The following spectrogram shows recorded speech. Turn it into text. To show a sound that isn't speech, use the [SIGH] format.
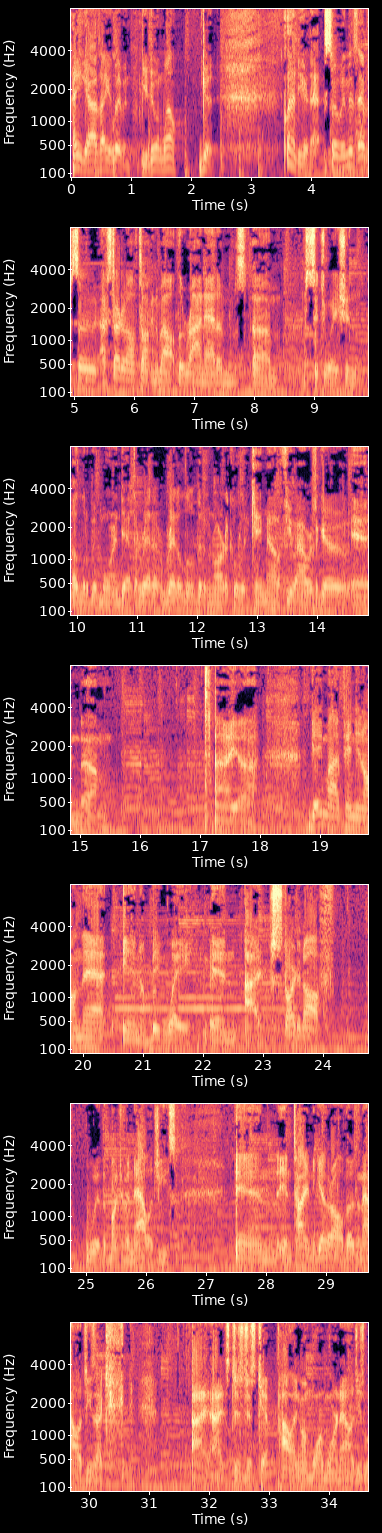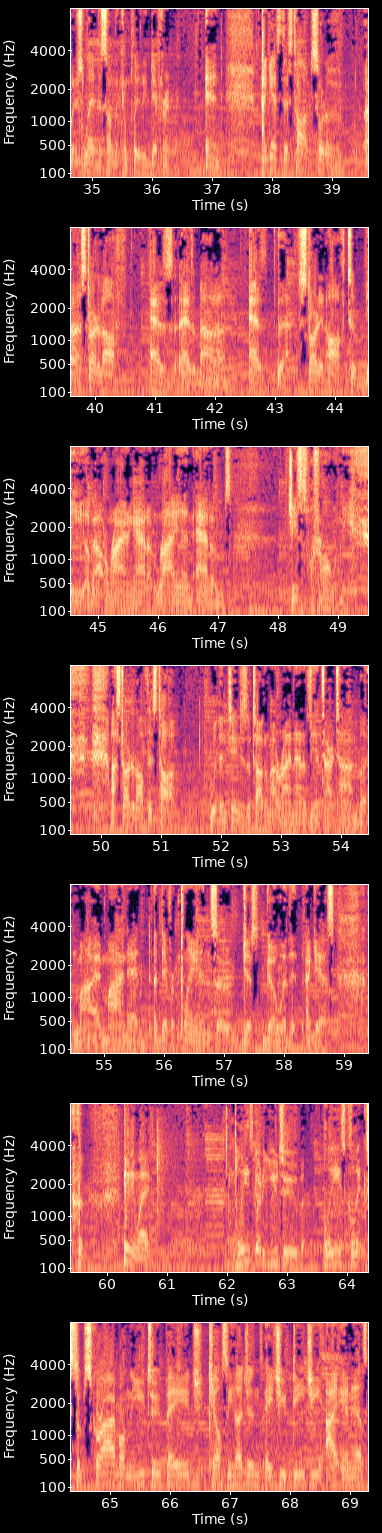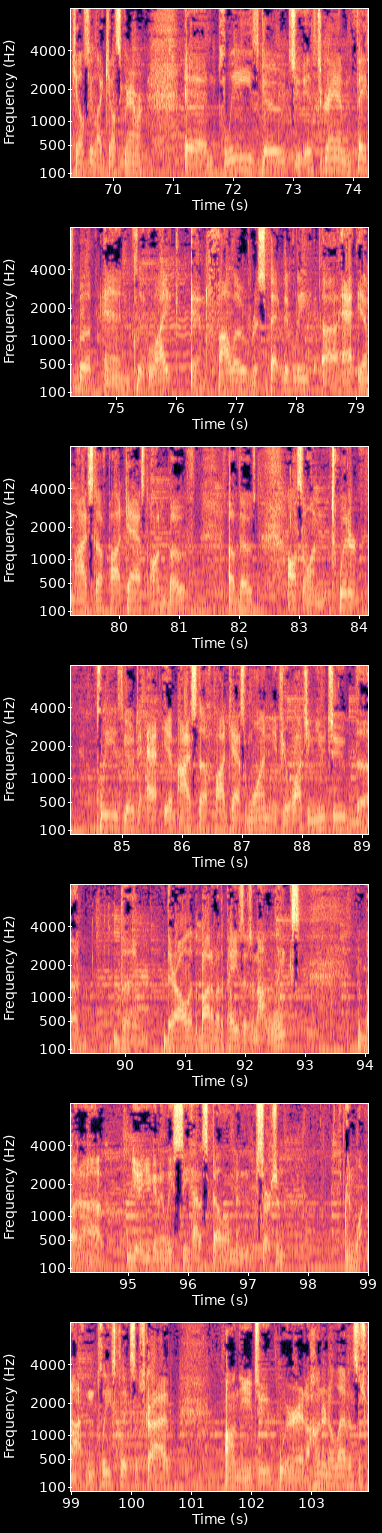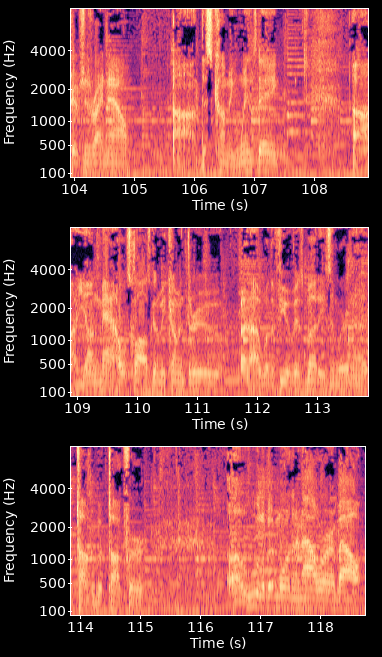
Hey guys, how you living? You doing well? Good. Glad to hear that. So in this episode, I started off talking about the Ryan Adams um, situation a little bit more in depth. I read a, read a little bit of an article that came out a few hours ago, and um, I uh, gave my opinion on that in a big way. And I started off with a bunch of analogies, and in tying together all those analogies, I can't. I, I just just kept piling on more and more analogies, which led to something completely different. And I guess this talk sort of uh, started off as as about um, as uh, started off to be about Ryan Adam, Ryan Adams. Jesus, what's wrong with me? [LAUGHS] I started off this talk with intentions of talking about Ryan Adams the entire time, but my mind had a different plan, so just go with it, I guess. [LAUGHS] anyway, please go to YouTube. Please click subscribe on the YouTube page, Kelsey Hudgins, H U D G I N S, Kelsey, like Kelsey Grammer. And please go to Instagram and Facebook and click like and follow, respectively, uh, at MI Stuff Podcast on both of those. Also on Twitter, please go to at MI Stuff Podcast One. If you're watching YouTube, the the they're all at the bottom of the page. Those are not links, but uh, yeah, you can at least see how to spell them and search them and whatnot. And please click subscribe on the YouTube. We're at 111 subscriptions right now. Uh, this coming Wednesday, uh, young Matt Holtzclaw is going to be coming through uh, with a few of his buddies, and we're going to talk talk for a little bit more than an hour about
